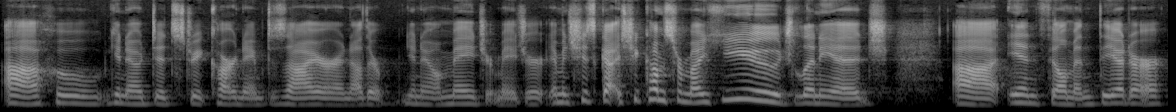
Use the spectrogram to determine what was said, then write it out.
Uh, who you know did Streetcar Named Desire and other you know major major. I mean, she's got she comes from a huge lineage uh, in film and theater,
